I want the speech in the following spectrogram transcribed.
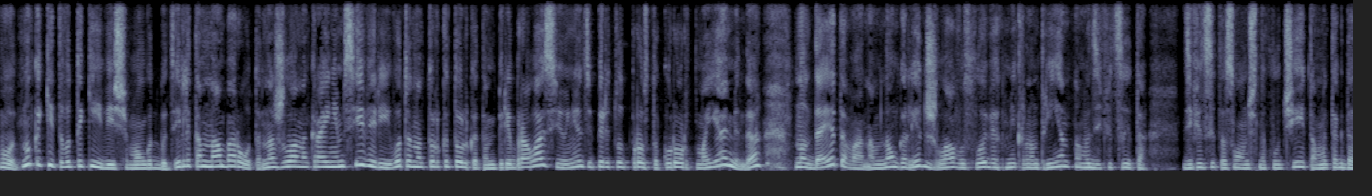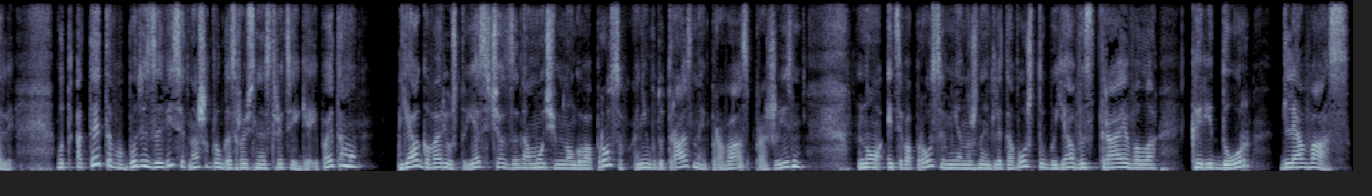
Вот. Ну, какие-то вот такие вещи могут быть. Или там наоборот, она жила на Крайнем Севере, и вот она только-только там перебралась, и у нее теперь тут просто курорт Майами, да, но до этого она много лет жила в условиях микронутриентного дефицита, дефицита солнечных лучей там, и так далее. Вот от этого будет зависеть наша долгосрочная стратегия. И поэтому я говорю, что я сейчас задам очень много вопросов, они будут разные, про вас, про жизнь, но эти вопросы мне нужны для того, чтобы я выстраивала коридор для вас.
